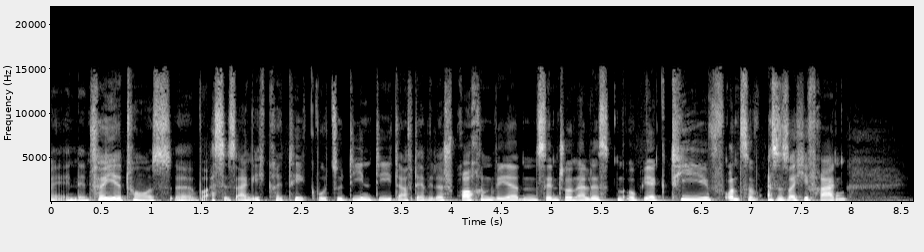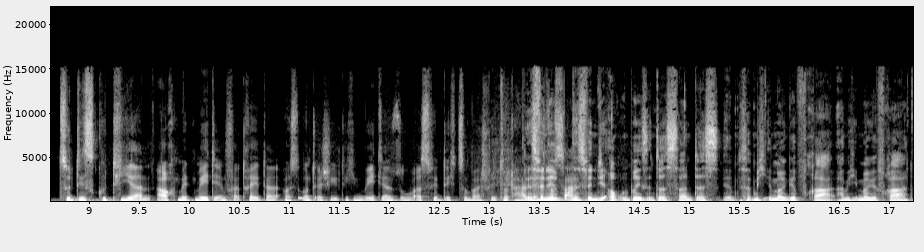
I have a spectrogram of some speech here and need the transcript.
in den Feuilletons. Äh, was ist eigentlich Kritik? Wozu dient die? Darf der widersprochen werden? Sind Journalisten objektiv? Und so. Also solche Fragen zu diskutieren, auch mit Medienvertretern aus unterschiedlichen Medien. Sowas finde ich zum Beispiel total das interessant. Ich, das finde ich auch übrigens interessant. Das, das hat mich immer gefragt, habe ich immer gefragt,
